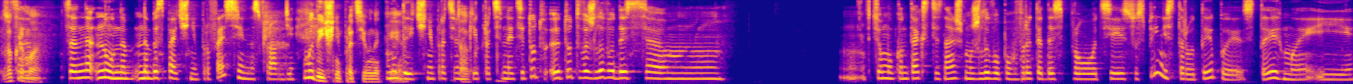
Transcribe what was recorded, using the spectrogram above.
зокрема, це, це не ну небезпечні професії. Насправді медичні працівники, медичні працівники і працівниці. Тут е, тут важливо десь ем, в цьому контексті, знаєш, можливо, поговорити десь про ці суспільні стереотипи, стигми і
